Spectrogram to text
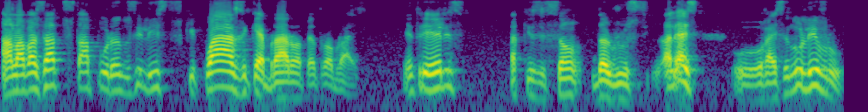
A Lava Jato está apurando os ilícitos que quase quebraram a Petrobras, entre eles a aquisição da Rússia. Aliás, o Raíssa, no livro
